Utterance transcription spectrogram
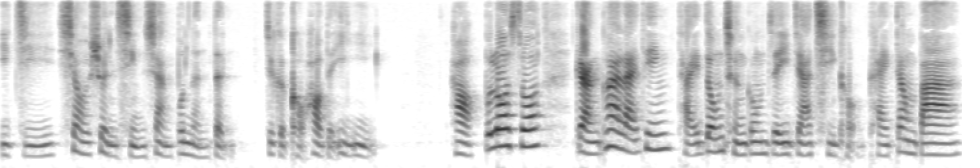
以及孝顺行善不能等这个口号的意义。好，不啰嗦，赶快来听台东成功这一家七口开杠吧。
